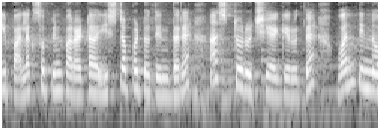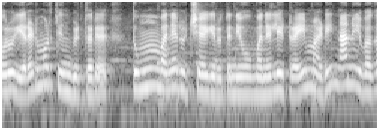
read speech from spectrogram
ಈ ಪಾಲಕ್ ಸೊಪ್ಪಿನ ಪರಾಟ ಇಷ್ಟಪಟ್ಟು ತಿಂತಾರೆ. ಅಷ್ಟು ರುಚಿಯಾಗಿರುತ್ತೆ. ಒಂದು ತಿನ್ನೋರು ಎರಡು ಮೂರು ತಿಂದುಬಿಡ್ತಾರೆ. ತುಂಬಾ ರುಚಿಯಾಗಿರುತ್ತೆ. ನೀವು ಮನೇಲಿ ಟ್ರೈ ಮಾಡಿ. ನಾನು ಇವಾಗ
